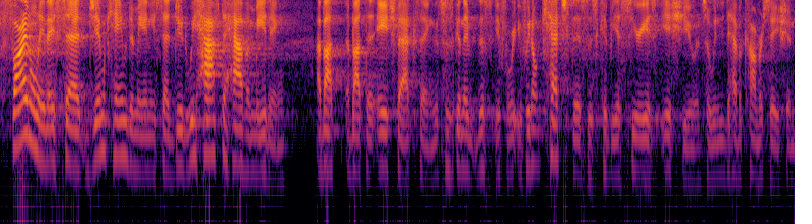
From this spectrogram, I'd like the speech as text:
finally they said, Jim came to me and he said, Dude, we have to have a meeting about, about the HVAC thing. This is going to, this, if, we if we don't catch this, this could be a serious issue. And so we need to have a conversation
